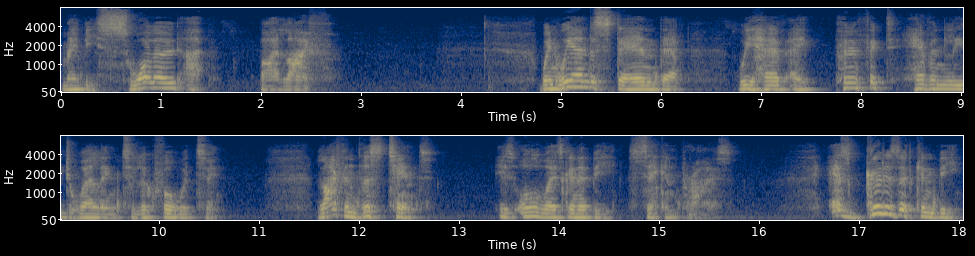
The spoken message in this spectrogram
may be swallowed up by life. When we understand that we have a perfect heavenly dwelling to look forward to, life in this tent is always going to be second prize as good as it can be.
